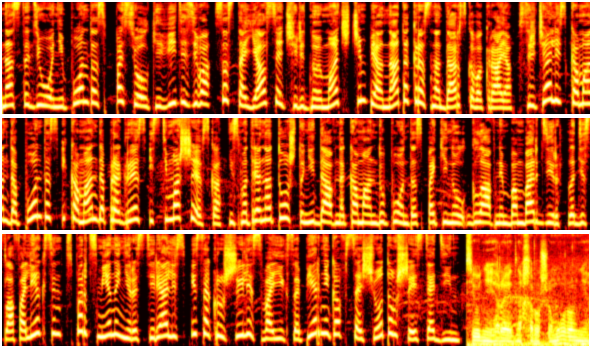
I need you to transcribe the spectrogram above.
На стадионе «Понтас» в поселке Витязево состоялся очередной матч чемпионата Краснодарского края. Встречались команда «Понтас» и команда «Прогресс» из Тимошевска. Несмотря на то, что недавно команду «Понтас» покинул главный бомбардир Владислав Алексин, спортсмены не растерялись и сокрушили своих соперников со счетом 6-1. Сегодня играет на хорошем уровне,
